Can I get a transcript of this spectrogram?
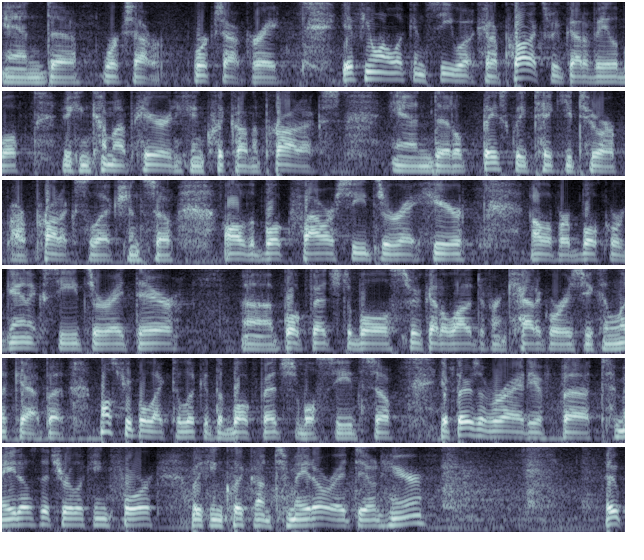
and uh, works out works out great. If you want to look and see what kind of products we've got available, you can come up here and you can click on the products and it'll basically take you to our, our product selection. So all the bulk flower seeds are right here. All of our bulk organic seeds are right there uh, bulk vegetables. We've got a lot of different categories you can look at, but most people like to look at the bulk vegetable seeds. So if there's a variety of uh, tomatoes that you're looking for, we can click on tomato right down here. Oop,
